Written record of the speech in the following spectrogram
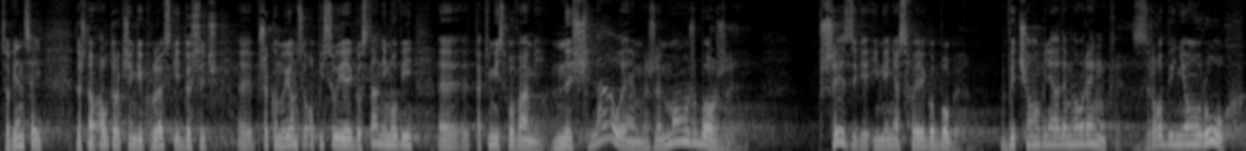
Co więcej, zresztą autor Księgi Królewskiej dosyć e, przekonująco opisuje jego stan i mówi e, takimi słowami: Myślałem, że mąż Boży przyzwie imienia swojego Boga, wyciągnie nade mną rękę, zrobi nią ruch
